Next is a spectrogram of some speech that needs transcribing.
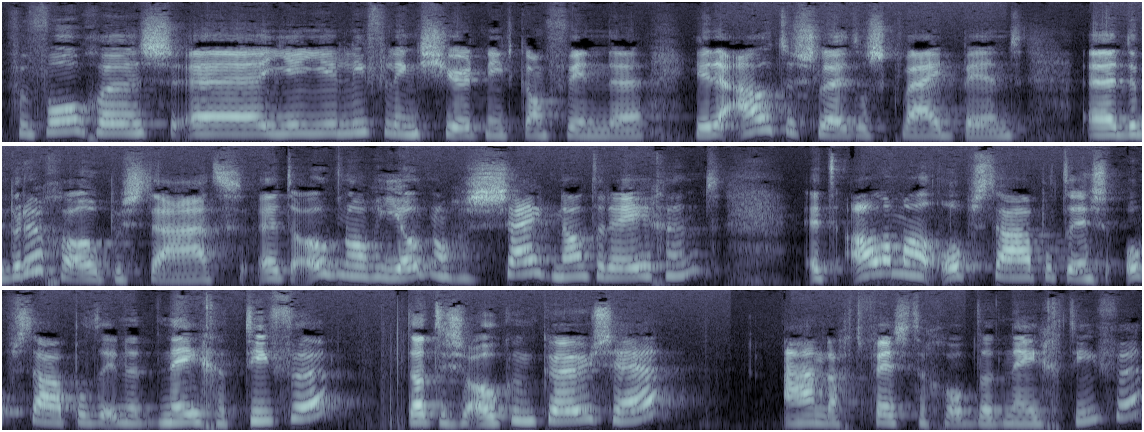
vervolgens uh, je je lievelingsshirt niet kan vinden, je de autosleutels kwijt bent, uh, de brug open staat, het ook nog, je ook nog eens zeiknat regent, het allemaal opstapelt en opstapelt in het negatieve. Dat is ook een keuze, hè? Aandacht vestigen op dat negatieve,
